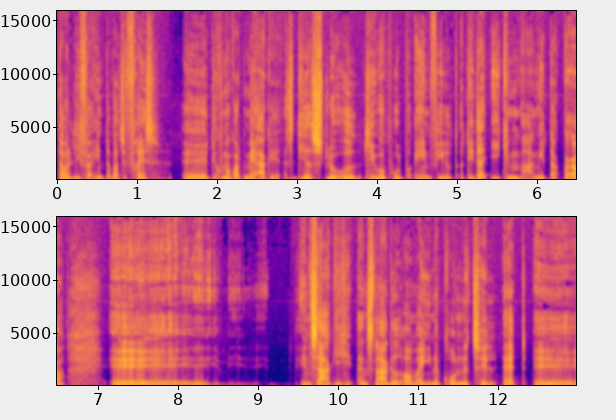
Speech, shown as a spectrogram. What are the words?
der var lige før en, der var tilfreds. Øh, det kunne man godt mærke. Altså, de havde slået Liverpool på Anfield, og det er der ikke mange, der gør. Øh, Inzaghi, han snakkede om, at en af grundene til, at, øh,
